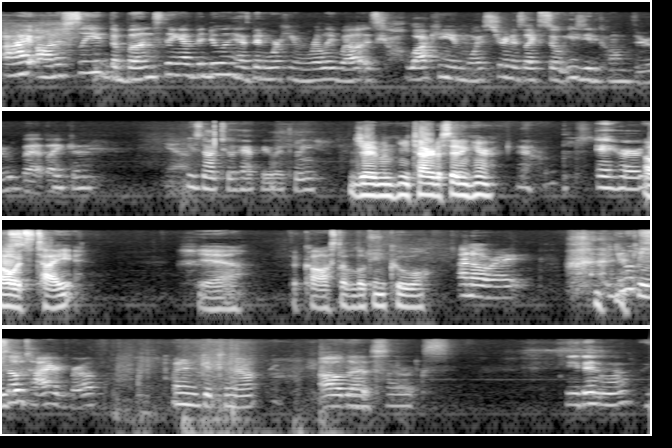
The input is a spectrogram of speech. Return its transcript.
I honestly, the buns thing I've been doing has been working really well. It's locking in moisture and it's like so easy to comb through. But like, Okay. Yeah. He's not too happy with me. Javen, you tired of sitting here? It hurts. Oh, it's tight. Yeah. The cost of looking cool. I know, right? You look so tired, bro. I didn't get to nap. Oh, That that sucks. You didn't what? I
